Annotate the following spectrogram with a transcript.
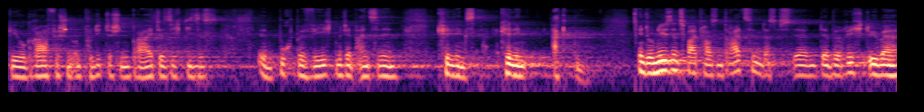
geografischen und politischen Breite sich dieses äh, Buch bewegt mit den einzelnen Killing-Akten. Indonesien 2013, das ist der, der Bericht über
